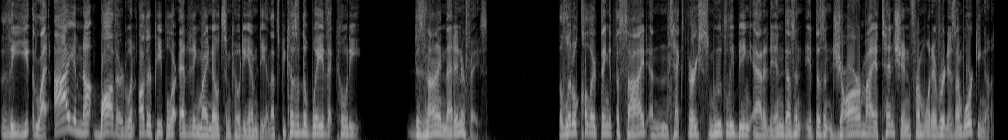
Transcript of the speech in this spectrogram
the like I am not bothered when other people are editing my notes in CodiMD, and that's because of the way that Cody designed that interface. The little colored thing at the side and the text very smoothly being added in doesn't it doesn't jar my attention from whatever it is I'm working on.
